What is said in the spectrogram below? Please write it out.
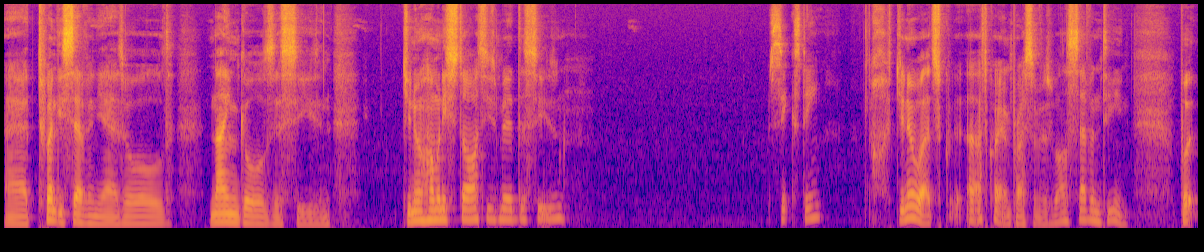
Uh, 27 years old, nine goals this season. Do you know how many starts he's made this season? 16 do you know what? That's, that's quite impressive as well. 17. But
